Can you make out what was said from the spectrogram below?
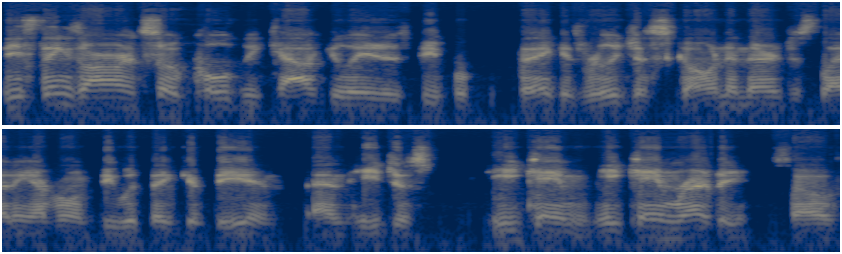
these things aren't so coldly calculated as people think. It's really just going in there and just letting everyone be what they could be. And and he just he came he came ready. So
